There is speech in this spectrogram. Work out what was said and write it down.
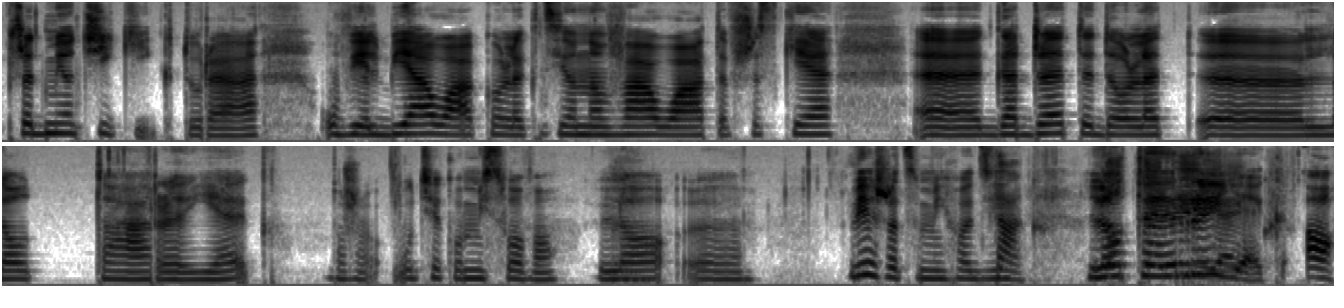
przedmiociki, które uwielbiała, kolekcjonowała, te wszystkie e, gadżety do let, e, lotaryjek. Boże, uciekło mi słowo. Lo, e, wiesz, o co mi chodzi? Tak. Loteryjek. O,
